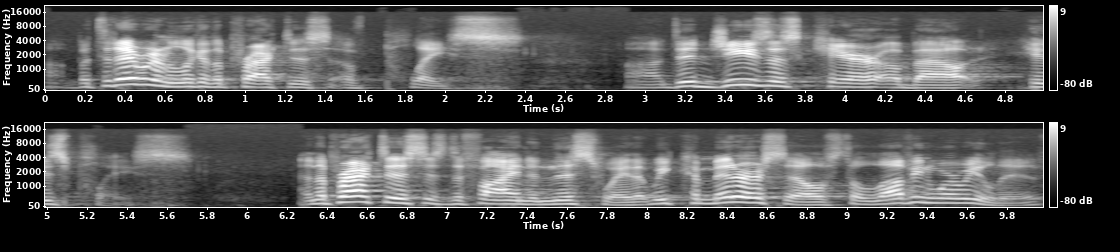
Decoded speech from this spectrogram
Uh, but today, we're going to look at the practice of place. Uh, did Jesus care about his place? And the practice is defined in this way that we commit ourselves to loving where we live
